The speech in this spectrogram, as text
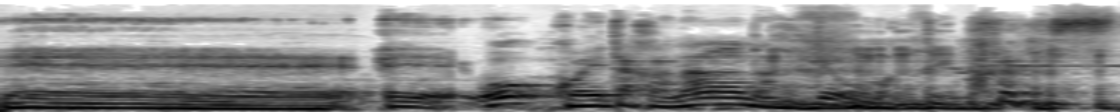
えーえーを超えたかななんて思っています。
